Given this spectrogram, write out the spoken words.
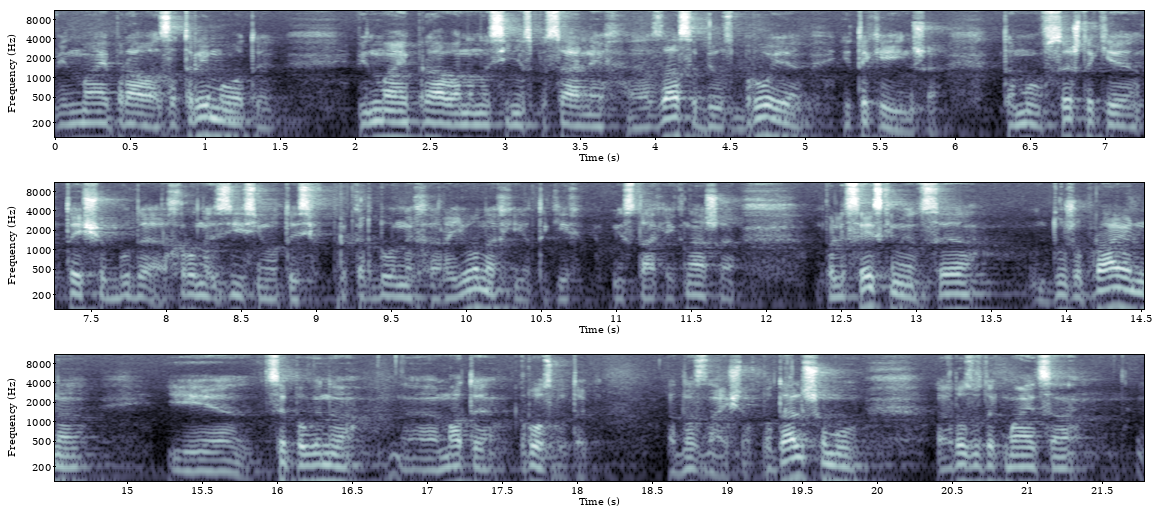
він має право затримувати. Він має право на носіння спеціальних е, засобів, зброї і таке інше. Тому все ж таки те, що буде охорона здійснюватись в прикордонних районах і в таких містах, як наша, поліцейськими, це дуже правильно і це повинно е, мати розвиток однозначно. В подальшому розвиток мається е,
